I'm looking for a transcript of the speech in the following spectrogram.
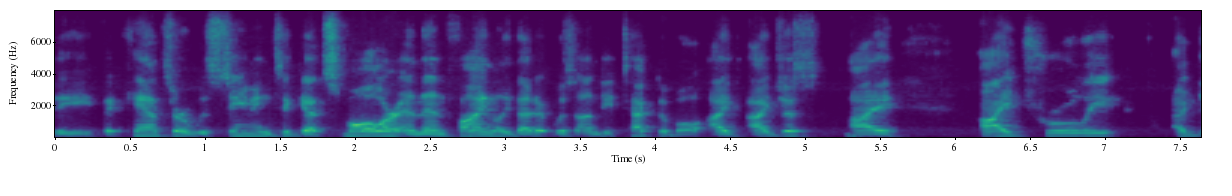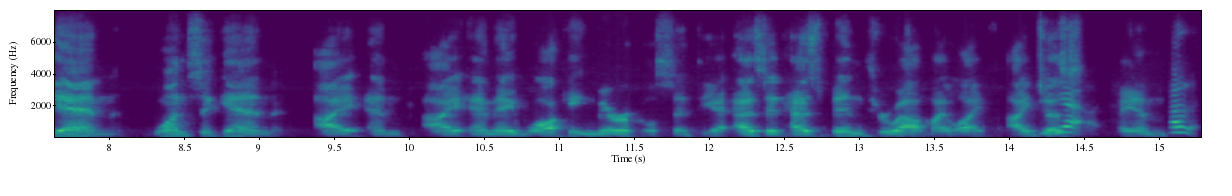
the the cancer was seeming to get smaller and then finally that it was undetectable i i just i i truly again once again i am i am a walking miracle cynthia as it has been throughout my life. I just Yeah. i am And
